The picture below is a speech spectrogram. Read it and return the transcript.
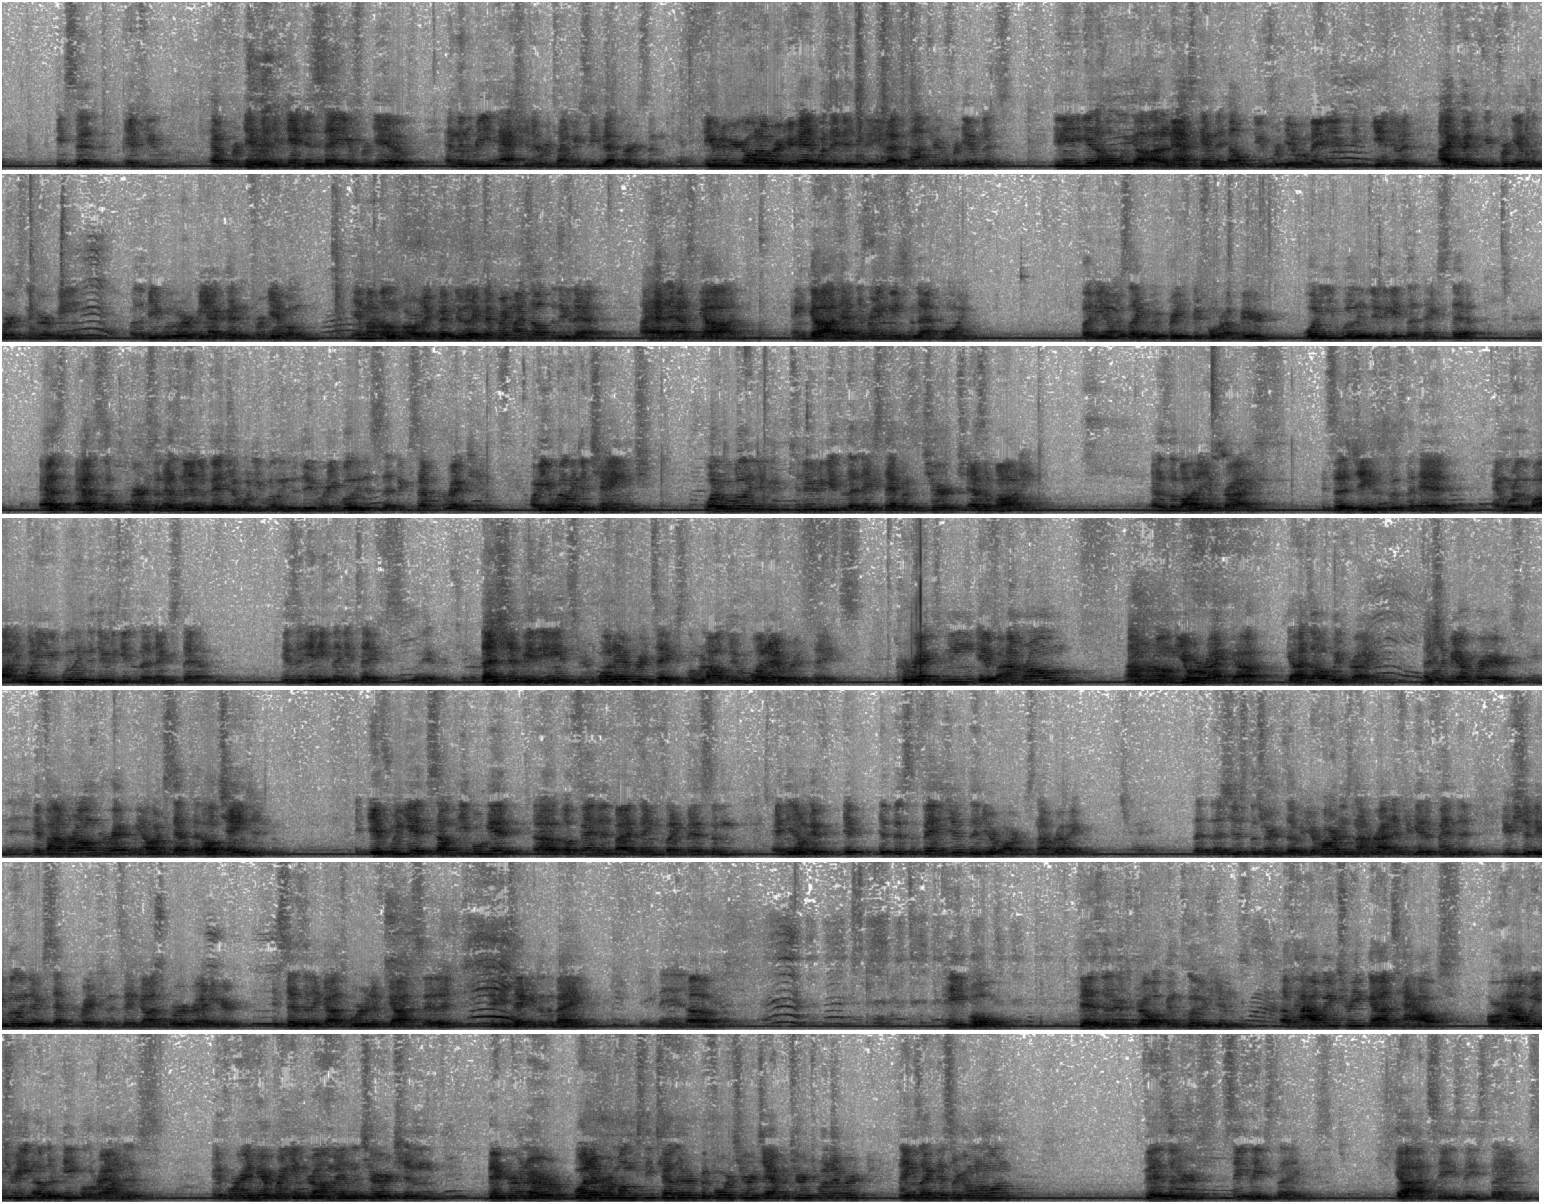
He said, if you have forgiven, you can't just say you forgive and then rehash it every time you see that person. Even if you're going over at your head what they did to you, that's not true forgiveness. You need to get a hold of God and ask Him to help you forgive them. Maybe if you can't do it. I couldn't forgive the person who hurt me or the people who hurt me. I couldn't forgive them in my own heart. I couldn't do it. I couldn't bring myself to do that. I had to ask God, and God had to bring me to that point. But you know, it's like we preached before up here. What are you willing to do to get to that next step? As, as a person, as an individual, what are you willing to do? Are you willing to accept correction? Are you willing to change? What are we willing to, to do to get to that next step as a church, as a body, as the body of Christ? It says Jesus is the head and we're the body. What are you willing to do to get to that next step? Is it anything it takes? Whatever it takes. That should be the answer. Whatever it takes, Lord, I'll do whatever it takes. Correct me. If I'm wrong, I'm wrong. You're right, God. God's always right. That should be our prayers. Amen. If I'm wrong, correct me. I'll accept it. I'll change it. If we get, some people get uh, offended by things like this, and, and you know, if, if, if this offends you, then your heart is not right. That's. That, that's just the truth of it. Your heart is not right if you get offended. You should be willing to accept correction. It's in God's word right here. It says it in God's word, and if God said it, you can take it to the bank. Amen. Uh, people, visitors, draw conclusions of how we treat God's house or how we treat other people around us. If we're in here bringing drama in the church and bickering or whatever amongst each other before church, after church, whatever, things like this are going on, visitors see these things. God sees these things.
